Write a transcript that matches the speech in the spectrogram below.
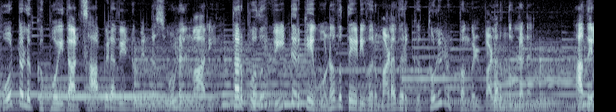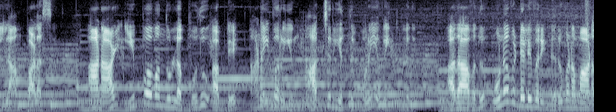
ஹோட்டலுக்கு போய் தான் சாப்பிட வேண்டும் என்ற சூழல் மாறி தற்போது வீட்டிற்கே உணவு தேடி வரும் அளவிற்கு தொழில்நுட்பங்கள் வளர்ந்துள்ளன. அதெல்லாம் பழசு. ஆனால் இப்போ வந்துள்ள புது அப்டேட் அனைவரையும் ஆச்சரியத்தில் உரைய வைத்துள்ளது. அதாவது உணவு டெலிவரி நிறுவனமான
